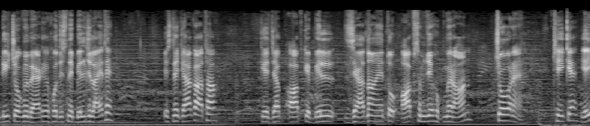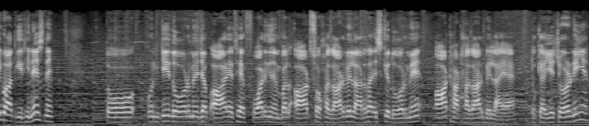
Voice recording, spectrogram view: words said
डी चौक में बैठ के खुद इसने बिल जलाए थे। इसने क्या कहा था? कि जब आपके बिल ज़्यादा आएँ तो आप समझे हुक्मरान चोर हैं। ठीक है? यही बात की थी ना इसने। तो उनके दौर में जब आ रहे थे फॉर एग्ज़ाम्पल आठ सौ हज़ार बिल आ रहा था, इसके दौर में आठ आठ हज़ार बिल आया है। तो क्या ये चोर नहीं है?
